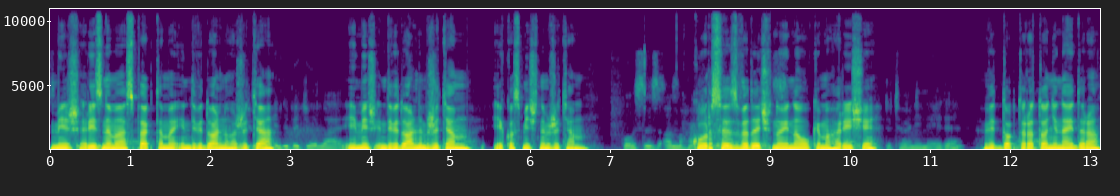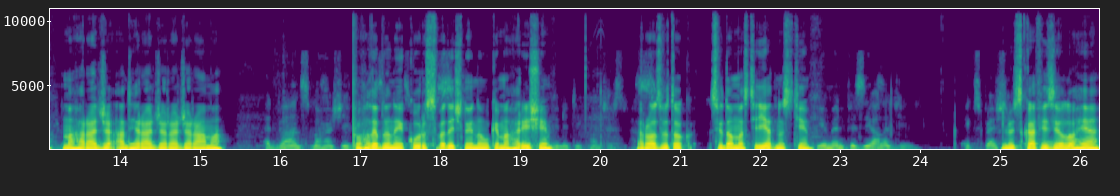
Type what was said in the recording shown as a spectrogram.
між різними аспектами індивідуального життя і між індивідуальним життям і космічним життям. Курси з ведичної науки Магаріші від доктора Тоні Нейдера, Магараджа Адгіраджа Раджарама, поглиблений курс ведичної науки Магаріші, розвиток свідомості єдності, людська фізіологія,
